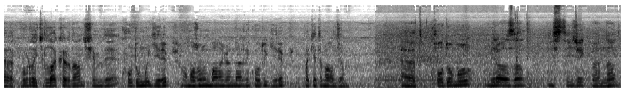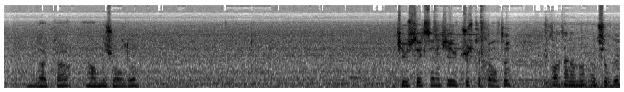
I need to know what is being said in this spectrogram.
Evet buradaki locker'dan şimdi kodumu girip Amazon'un bana gönderdiği kodu girip paketimi alacağım. Evet kodumu birazdan isteyecek benden. Bir dakika yanlış oldu. 282 346 zaten hemen açıldı.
